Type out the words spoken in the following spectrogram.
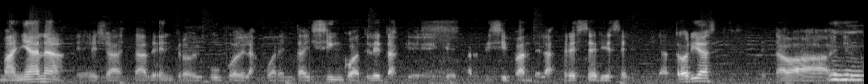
mañana, eh, ella está dentro del cupo de las 45 atletas que, participan de las tres series eliminatorias, estaba en el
